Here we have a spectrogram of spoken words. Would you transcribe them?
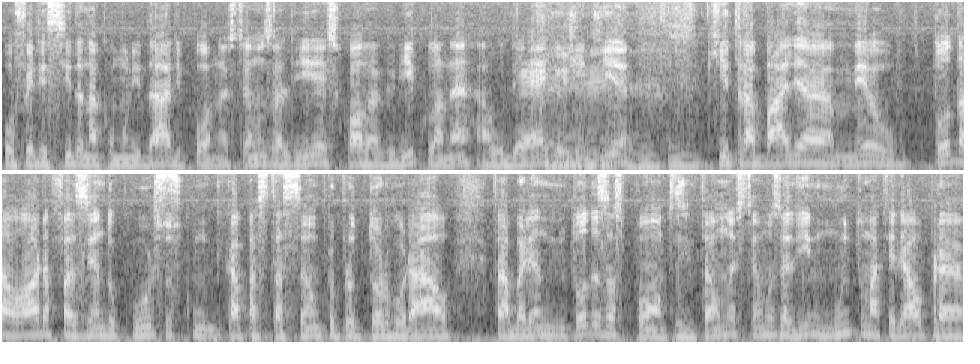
oferecida na comunidade? Pô, nós temos ali a escola agrícola, né? A UDR hoje em dia, que trabalha, meu, toda hora fazendo cursos com capacitação para o produtor rural, trabalhando em todas as pontas. Então nós temos ali muito material para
